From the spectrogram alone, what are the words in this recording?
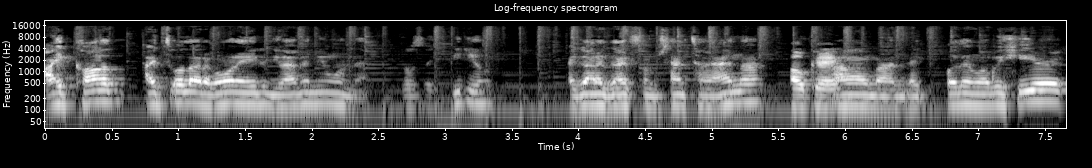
I called. I told Aragon, "Hey, do you have anyone that does like video?" I got a guy from Santa Ana. Okay. Um, and I put him over here.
